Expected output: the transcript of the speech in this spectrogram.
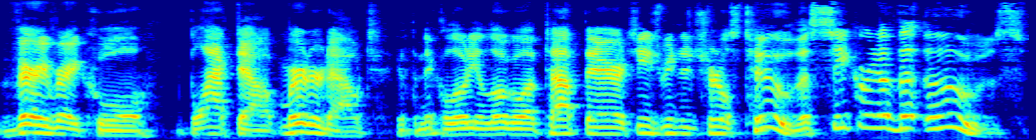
Very, very cool. Blacked out, murdered out. Got the Nickelodeon logo up top there. Teenage Mutant Ninja Turtles 2, The Secret of the Ooze.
